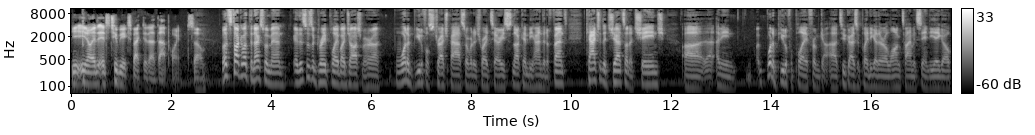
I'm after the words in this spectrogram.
you, you know, it, it's to be expected at that point. So, Let's talk about the next one, man. And This was a great play by Josh Mahura. What a beautiful stretch pass over to Troy Terry. Snuck in behind the defense, catching the Jets on a change. Uh, I mean, what a beautiful play from uh, two guys who played together a long time in San Diego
